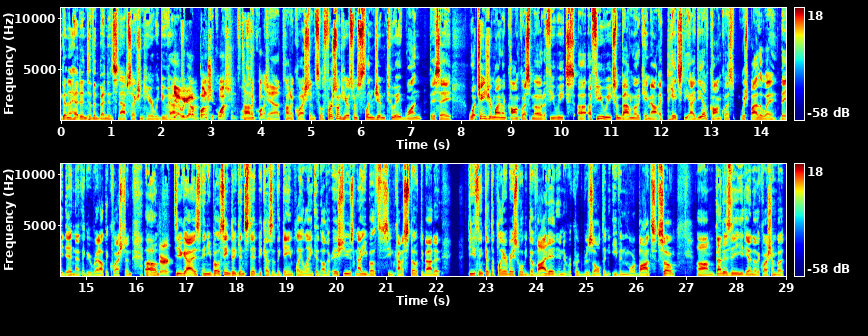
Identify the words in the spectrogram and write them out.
Gonna head into the bend and snap section here. We do have Yeah, we got a bunch of questions. Let's of questions. yeah, a ton of questions. So the first one here is from Slim Jim two eight one. They say, "What changed your mind on conquest mode? A few weeks, uh, a few weeks when battle mode came out, I pitched the idea of conquest, which by the way they did, and I think we read out the question um, Sure. to you guys, and you both seemed against it because of the gameplay length and other issues. Now you both seem kind of stoked about it." Do you think that the player base will be divided and it could result in even more bots? So um, that is the the end of the question, but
